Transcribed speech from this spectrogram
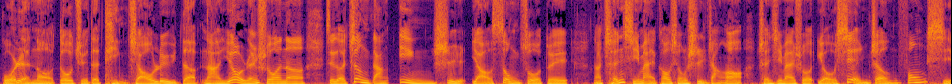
国人哦都觉得挺焦虑的，那也有人说呢，这个政党硬是要送作堆。那陈其迈高雄市长哦，陈其迈说有宪政风险。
